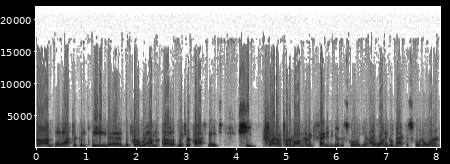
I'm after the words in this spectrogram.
Um, and after completing the the program uh, with her classmates, she flat out told her mom, "I'm excited to go to school again. I want to go back to school to learn."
